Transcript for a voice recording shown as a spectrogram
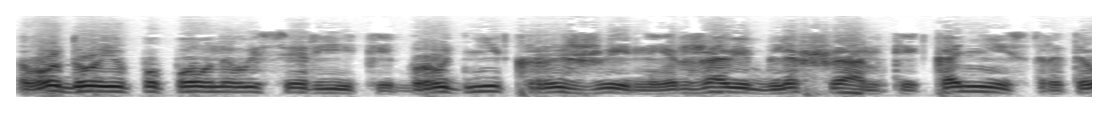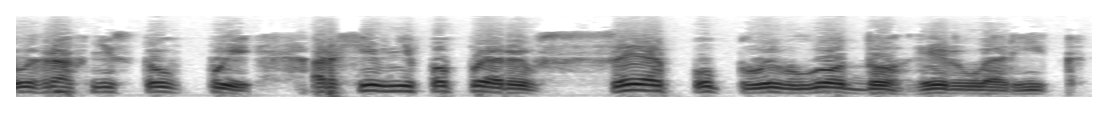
Водою поповнилися ріки, брудні крижини, ржаві бляшанки, каністри, телеграфні стовпи, архівні папери все попливло до гирла рік,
